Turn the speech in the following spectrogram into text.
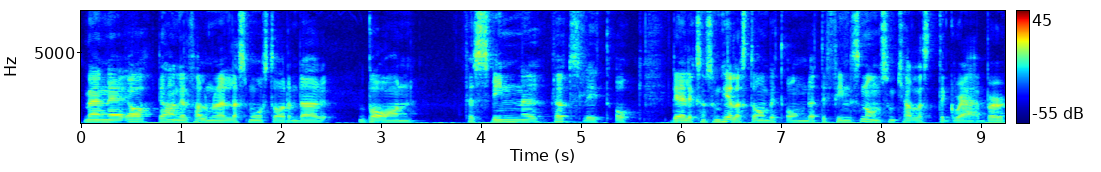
Men eh, ja, det handlar i alla fall om den lilla småstaden där barn försvinner plötsligt och det är liksom som hela stan vet om det. Att det finns någon som kallas The Grabber.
